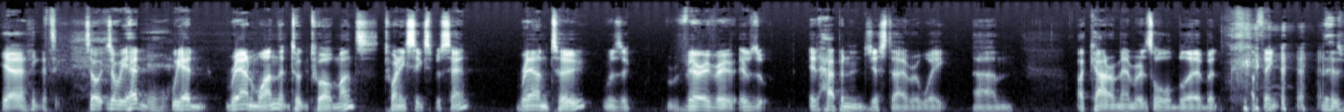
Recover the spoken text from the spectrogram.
yeah, I think that's So so we had Yeah. we had round one that took twelve months, twenty six percent. Round two was a very very it was it happened in just over a week. Um, I can't remember; it's all a blur. But I think there's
